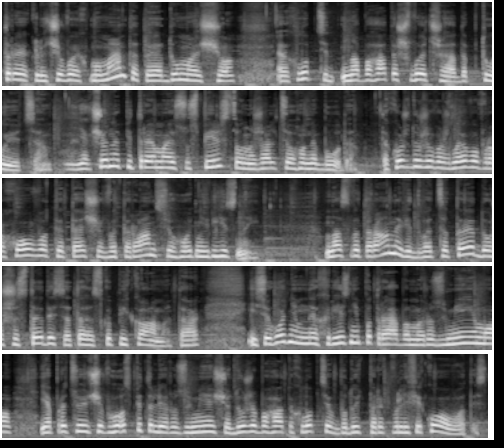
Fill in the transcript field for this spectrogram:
три ключових моменти, то я думаю, що е, хлопці набагато швидше адаптуються. Якщо не підтримує суспільство, на жаль, цього не буде. Також дуже важливо враховувати те, що ветеран сьогодні різний. У нас ветерани від 20 до 60 з копійками. Так? І сьогодні в них різні потреби. Ми розуміємо, я працюючи в госпіталі, розумію, що дуже багато хлопців будуть перекваліфіковуватись,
